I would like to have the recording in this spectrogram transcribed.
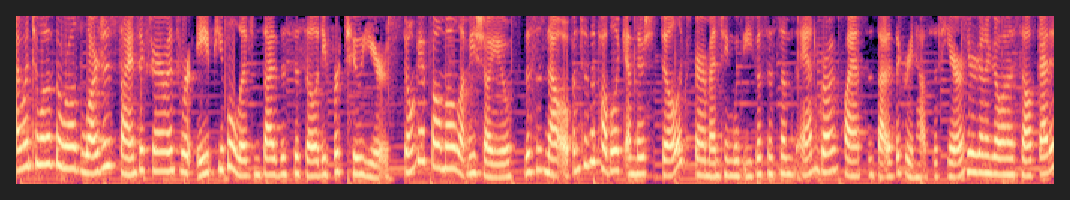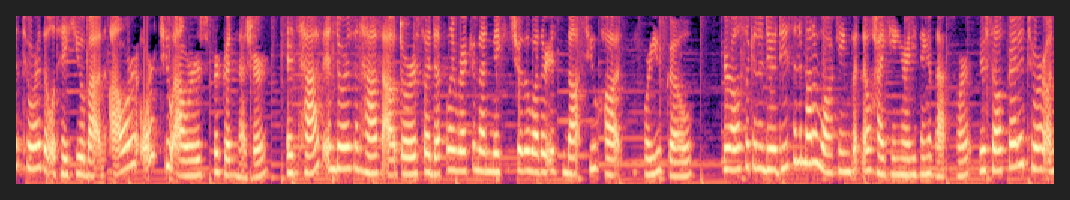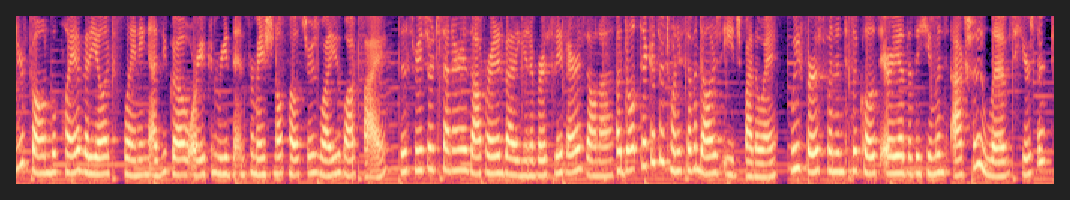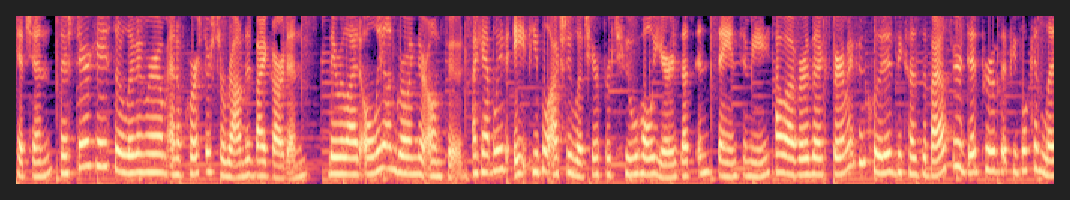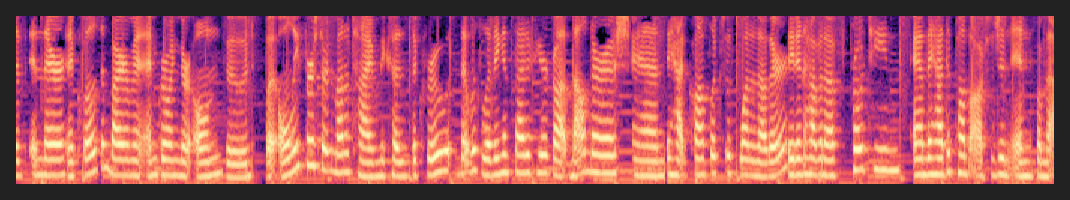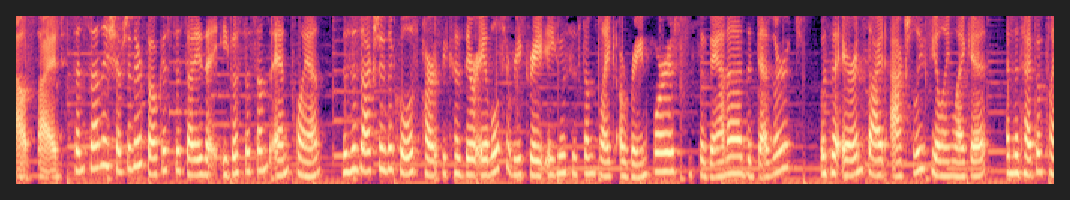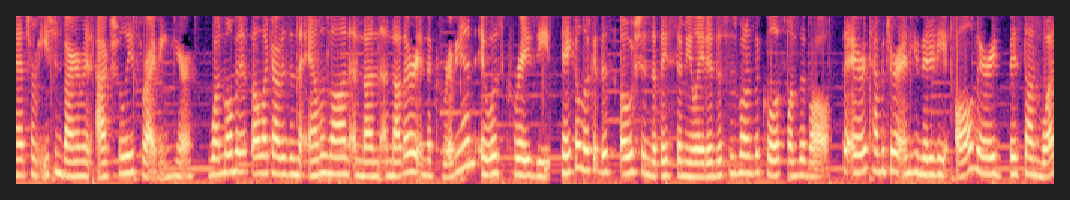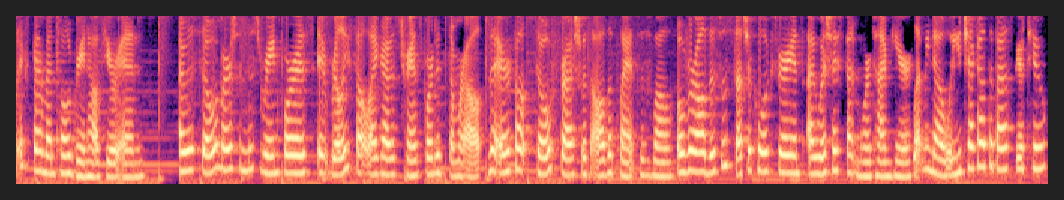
I went to one of the world's largest science experiments where eight people lived inside of this facility for two years. Don't get FOMO, let me show you. This is now open to the public and they're still experimenting with ecosystems and growing plants inside of the greenhouses here. You're gonna go on a self-guided tour that will take you about an hour or two hours for good measure. It's half indoors and half outdoors, so I definitely recommend making sure the weather is not too hot before you go. You're also going to do a decent amount of walking, but no hiking or anything of that sort. Your self guided tour on your phone will play a video explaining as you go, or you can read the informational posters while you walk by. This research center is operated by the University of Arizona. Adult tickets are $27 each, by the way. We first went into the closed area that the humans actually lived. Here's their kitchen, their staircase, their living room, and of course, they're surrounded by gardens. They relied only on growing their own food. I can't believe eight people actually lived here for two whole years. That's insane to me. However, the experiment concluded because the biosphere did prove that people can live in there in a closed environment and growing their own food, but only for a certain amount of time because the crew that was living inside of here got malnourished and they had conflicts with one another. They didn't have enough protein and they had to pump oxygen in from the outside. Since then, they shifted their focus to study the ecosystems and plants. This is actually the coolest part because they were able to recreate ecosystems like a rainforest, the savanna, the desert, with the air inside actually feeling like it and the type of plants from each environment actually thriving here. One moment it felt like I was in the Amazon and then another in the Caribbean. It was crazy. Take a look at this ocean that they simulated. This is one of the coolest ones of all. The air temperature and humidity all varied based on what experimental greenhouse you're in. I was so immersed in this rainforest, it really felt like I was transported somewhere else. The air felt so fresh with all the plants as well. Overall, this was such a cool experience. I wish I spent more time here. Let me know, will you check out the Biosphere 2?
